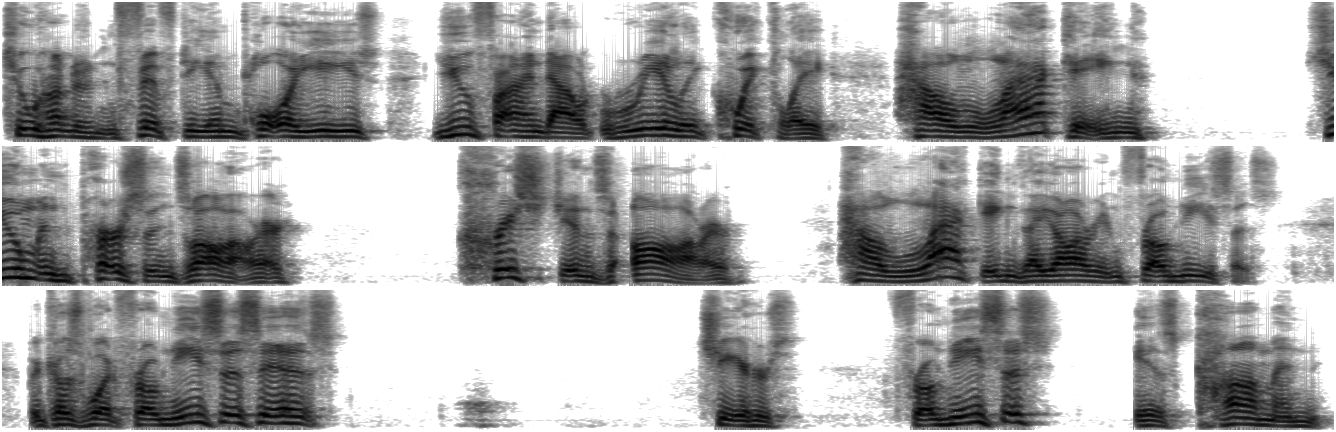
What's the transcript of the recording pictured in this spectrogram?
250 employees, you find out really quickly how lacking human persons are, Christians are, how lacking they are in phronesis. Because what phronesis is, cheers, phronesis is common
